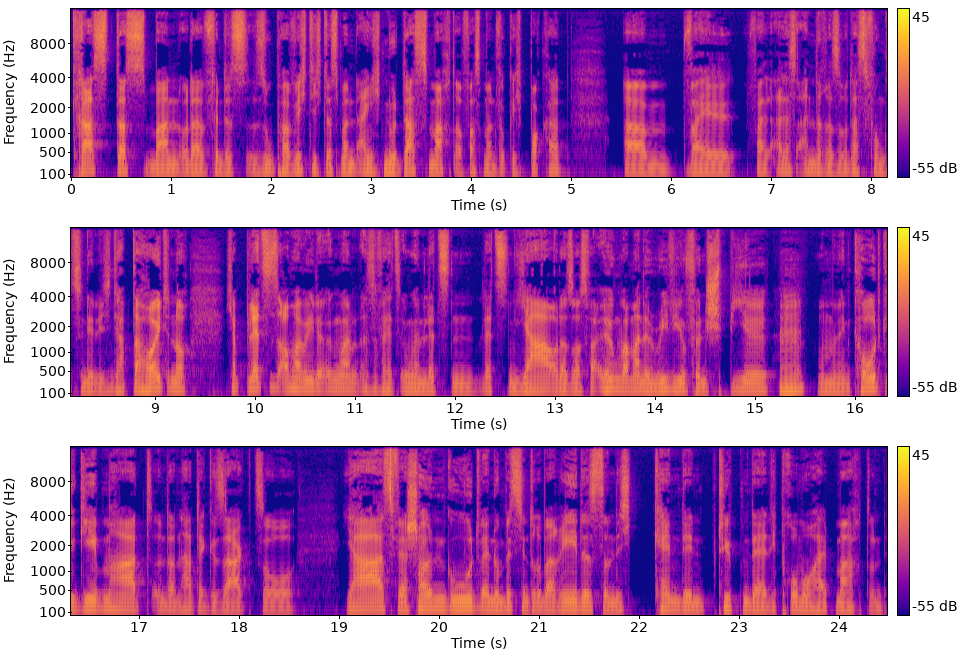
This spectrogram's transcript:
krass, dass man, oder finde es super wichtig, dass man eigentlich nur das macht, auf was man wirklich Bock hat. ähm, weil, weil alles andere so, das funktioniert nicht. Ich habe da heute noch, ich habe letztens auch mal wieder irgendwann, also war jetzt irgendwann im letzten, letzten Jahr oder so, es war irgendwann mal eine Review für ein Spiel, Mhm. wo man mir einen Code gegeben hat und dann hat er gesagt so, ja, es wäre schon gut, wenn du ein bisschen drüber redest und ich kenne den Typen, der die Promo halt macht und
